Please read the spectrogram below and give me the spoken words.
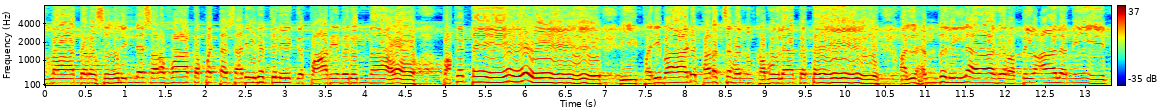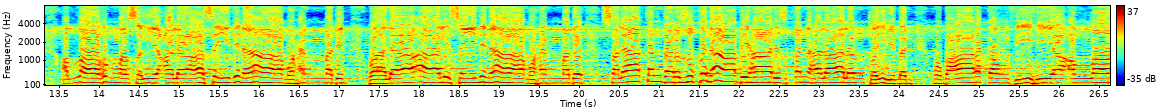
അള്ളാന്റെ റസൂലിന്റെ ഷറഫാക്കപ്പെട്ട ശരീരത്തിലേക്ക് പാറി വരുന്ന പക്കട്ടെ ഈ പരിപാടി പടച്ചവൻ കബൂലാക്കട്ടെ. അൽഹംദുലില്ലാഹി റബ്ബിൽ ആലമീൻ. അല്ലാഹുമ്മ സല്ലി അലാ സയ്യിദിനാ മുഹമ്മദിൻ വഅലാ ആലി സയ്യിദിനാ മുഹമ്മദ്. സ്വലാത്തൻ തർസുഖുനാ ബിഹാ റിസ്ഖൻ ഹലാലൻ ത്വയ്യിബൻ മുബാറകം ഫീഹി യാ അല്ലാഹ്.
